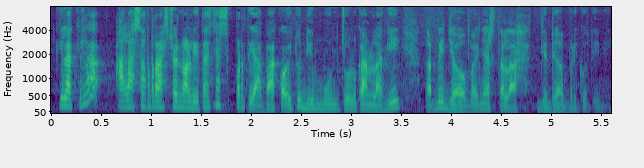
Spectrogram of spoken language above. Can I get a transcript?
Kira-kira alasan rasionalitasnya seperti apa? Kok itu dimunculkan lagi? Tapi jawabannya setelah jeda berikut ini.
